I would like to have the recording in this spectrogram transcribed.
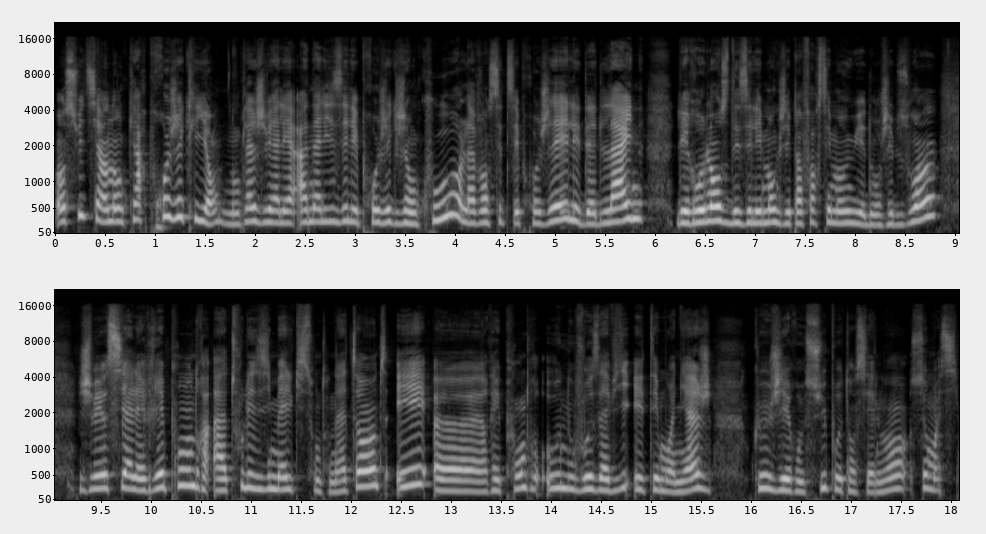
Ensuite, il y a un encart projet client. Donc là, je vais aller analyser les projets que j'ai en cours, l'avancée de ces projets, les deadlines, les relances des éléments que j'ai pas forcément eu et dont j'ai besoin. Je vais aussi aller répondre à tous les emails qui sont en attente et euh, répondre aux nouveaux avis et témoignages que j'ai reçus potentiellement ce mois-ci.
